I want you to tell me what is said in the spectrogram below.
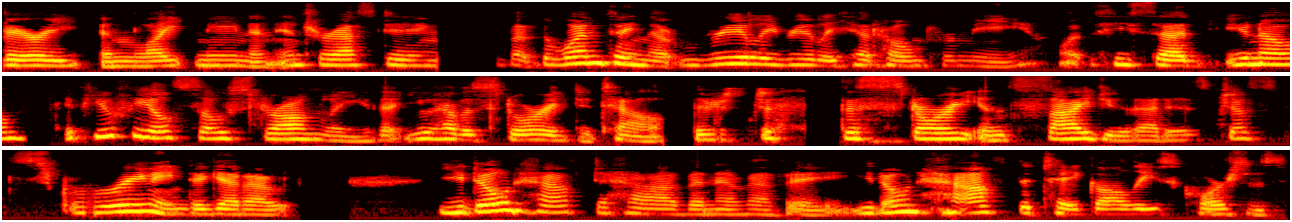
very enlightening and interesting. But the one thing that really, really hit home for me was he said, you know, if you feel so strongly that you have a story to tell, there's just this story inside you that is just screaming to get out. You don't have to have an MFA. You don't have to take all these courses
